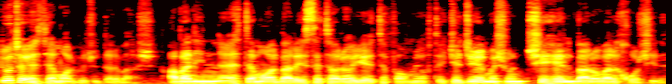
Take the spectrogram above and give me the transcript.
دو تا احتمال وجود داره براش. اولین احتمال برای ستاره های اتفاق میفته که جرمشون چهل برابر خورشیده.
